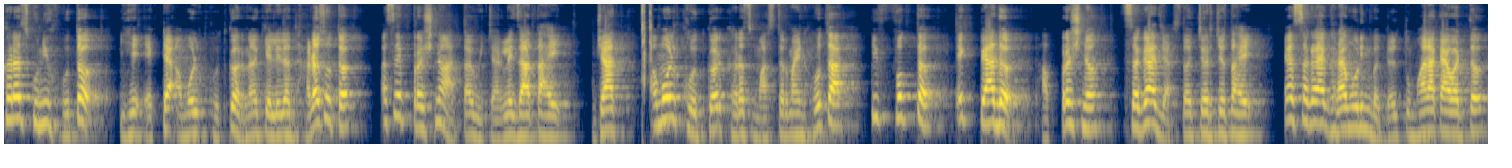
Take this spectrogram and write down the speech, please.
खरंच कुणी होतं? हे एकट्या अमोल खोतकरनं केलेलं धाडस होतं असे प्रश्न आता विचारले जात आहे ज्यात अमोल खोतकर खरंच मास्टर माइंड होता की फक्त एक प्याद? हा प्रश्न सगळ्यात जास्त चर्चेत आहे. या सगळ्या घडामोडींबद्दल तुम्हाला काय वाटतं?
